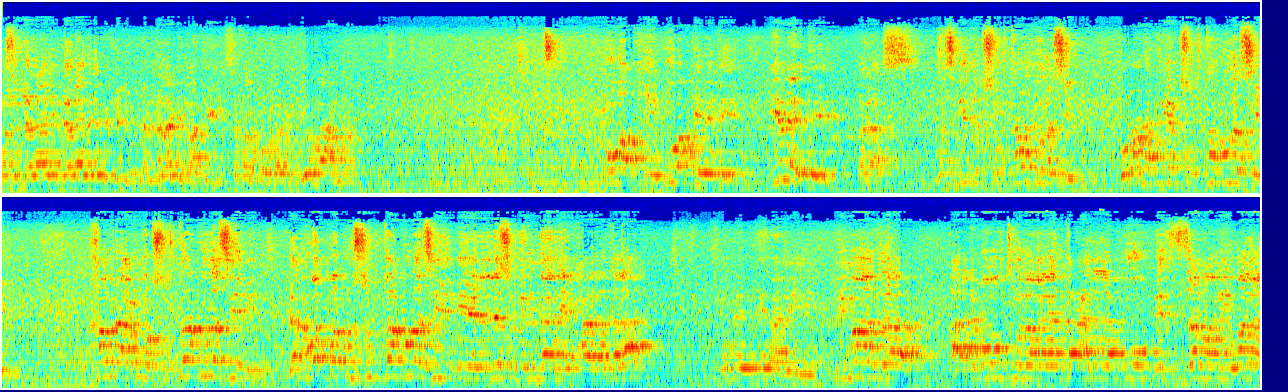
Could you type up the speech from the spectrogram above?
بس دلاي دلاي ذلك اليوم كان دلاي ما تيجي سفر القرآن يوم ما عمل. هو كي هو كي يبيتي خلاص. مسجد السكتاك نصيبي قرآن كريم سكتاك نصيبي خمر عمر سكتاك نصيبي ده الوقت السكتاك نصيبي اللي سجلنا حالة لا. لماذا الموت لا يتعلق بالزمن ولا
